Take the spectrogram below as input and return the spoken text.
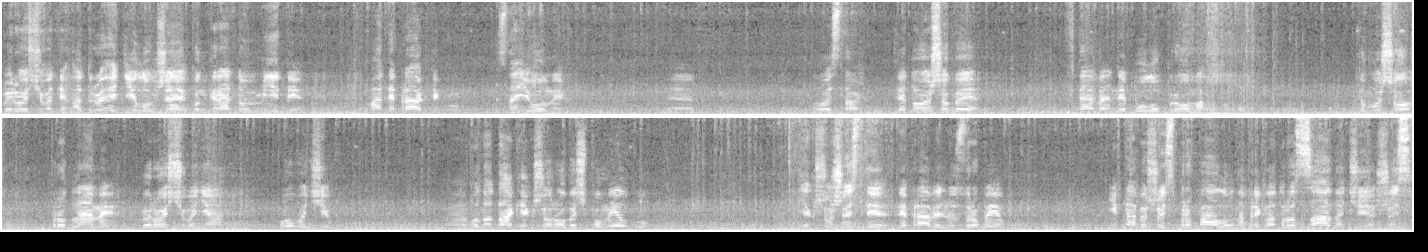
вирощувати, а друге діло вже конкретно вміти, мати практику, знайомих. Е, Ось так. Для того, щоб в тебе не було промаху. Тому що проблеми вирощування овочів, е, воно так, якщо робиш помилку, якщо щось ти неправильно зробив, і в тебе щось пропало, наприклад, розсада чи щось,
